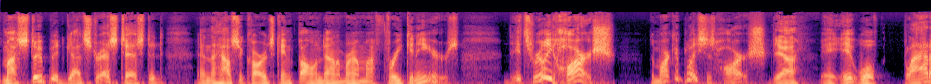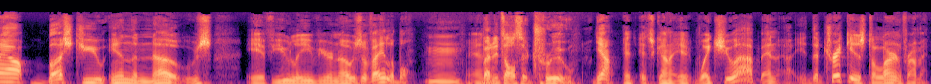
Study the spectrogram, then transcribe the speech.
my stupid got stress tested, and the house of cards came falling down around my freaking ears. It's really harsh. The marketplace is harsh. Yeah. It it will flat out bust you in the nose if you leave your nose available. And- But it's also true. yeah, it, it's gonna it wakes you up, and uh, the trick is to learn from it.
